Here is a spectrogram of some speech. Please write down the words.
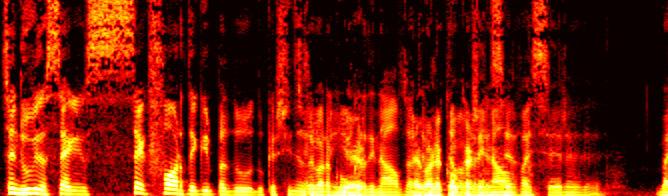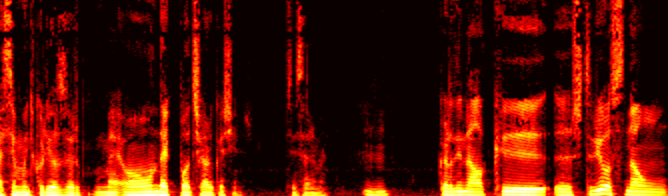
Sem dúvida, segue, segue forte a equipa do, do Caxinas Sim, agora com o é- Cardinal. Já Agora com o Cardinal esquecer. vai ser, eh, vai ser muito curioso ver é- onde é que pode chegar o Caxinas, sinceramente. Uhum. O Cardinal que eh, estreou-se, não,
